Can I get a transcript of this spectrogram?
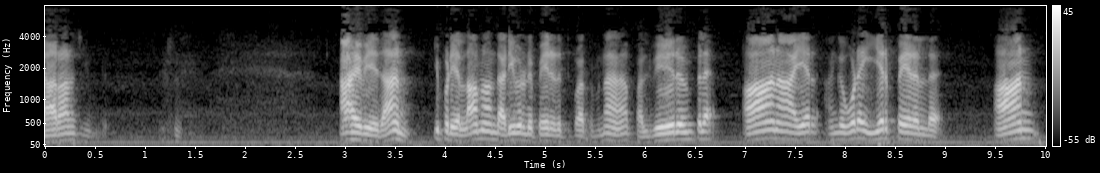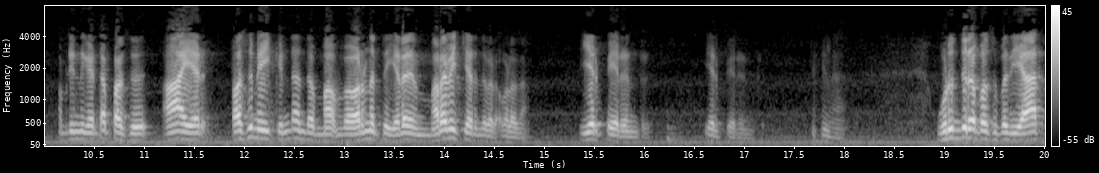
யாராலும் செய்ய முடியாது. ஆகவேதான் இப்படி எல்லாம் அந்த அடிவருடைய பெயர் எடுத்து பார்த்தோம்னா பல்வேறு அமைப்புல ஆண் ஆயர் அங்க கூட இயற்பெயர் அல்ல. ஆண் அப்படின்னு கேட்டா பசு ஆயர் பசுமைக்கின்ற அந்த ம- வர்ணத்தை இட மரவை சேர்ந்தவர் அவ்வளவுதான். இயற்பெயர் என்று இயற்பெயர் என்று. உருத்திர பசுபதி யார்?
